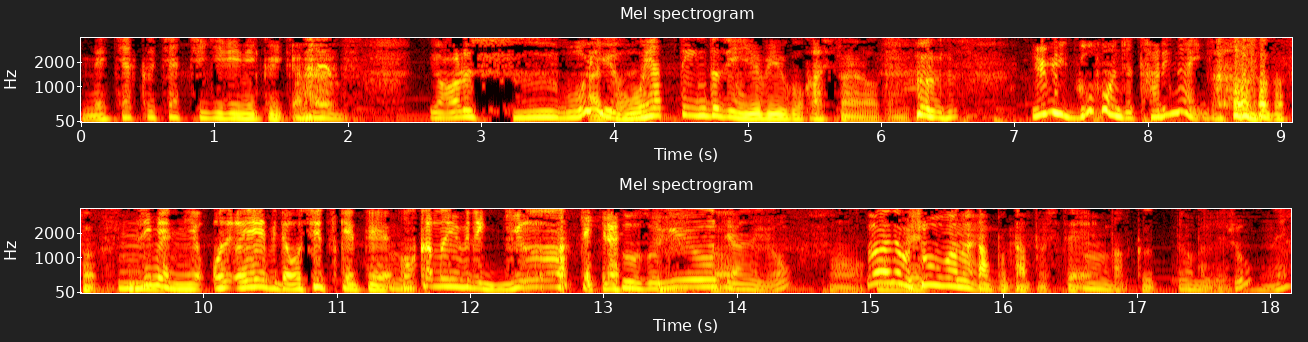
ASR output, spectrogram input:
めちゃくちゃちぎりにくいから。いや、あれすごいよ。どうやってインド人指動かしたんやろうと思って。指5本じゃ足りないよ。そうそうそうそう、うん地面にお親指で押し付けて、うん他の指でギューって開いて。そうそう、ギューってやるのよ。うんそれはでもしょうがないタップタップしてうん、パクッとダメでしょ？ね。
